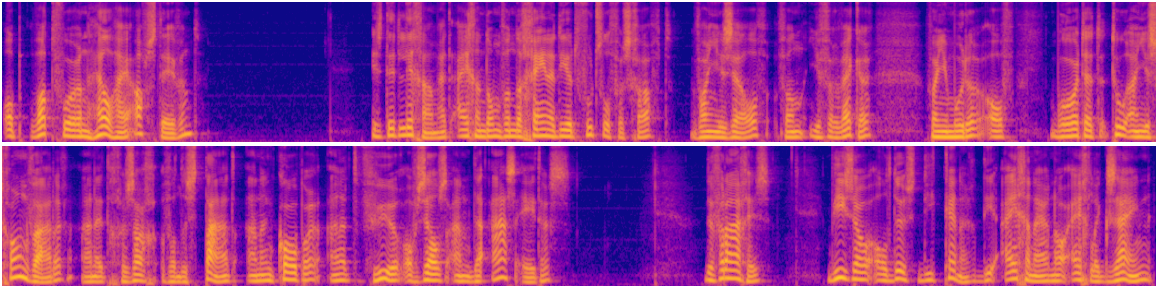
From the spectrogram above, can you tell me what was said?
op wat voor een hel hij afstevend? Is dit lichaam het eigendom van degene die het voedsel verschaft, van jezelf, van je verwekker, van je moeder, of behoort het toe aan je schoonvader, aan het gezag van de staat, aan een koper, aan het vuur of zelfs aan de aaseters? De vraag is: wie zou al dus die kenner, die eigenaar nou eigenlijk zijn,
